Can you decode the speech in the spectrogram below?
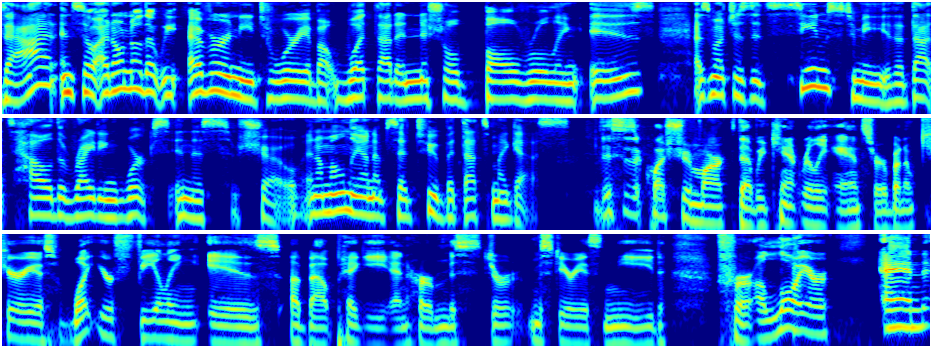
that. And so I don't know that we ever need to worry about about what that initial ball rolling is as much as it seems to me that that's how the writing works in this show. And I'm only on episode two, but that's my guess this is a question mark that we can't really answer, but I'm curious what your feeling is about Peggy and her myster- mysterious need for a lawyer. And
